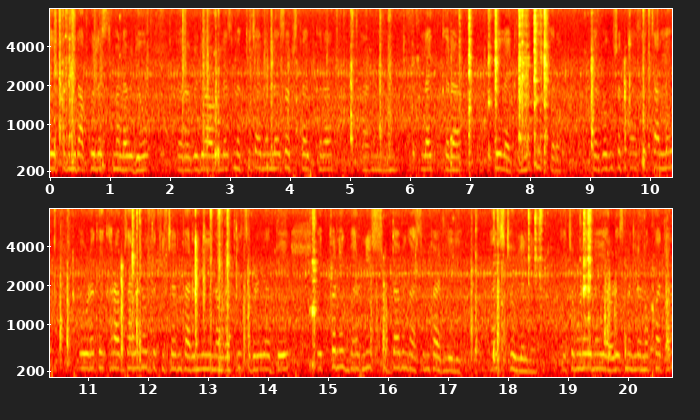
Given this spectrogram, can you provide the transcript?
ते पण मी दाखवेलच तुम्हाला व्हिडिओ. तर व्हिडिओ आवडल्यास नक्की चॅनलला सबस्क्राईब करा आणि लाईक करा. ते लाईकला क्लिक करा. तर बघू शकता असं चाललं आहे एवढं काही खराब झालं नव्हतं किचन कारण मी नवरात्री सगळे डबे एकन एक भरणीसुद्धा मी घासून काढलेली. काहीच ठेवलेलं नाही. त्याच्यामुळे नाही यावेळेस म्हटलं नको आता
